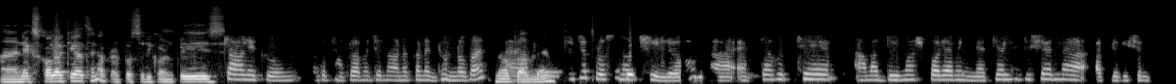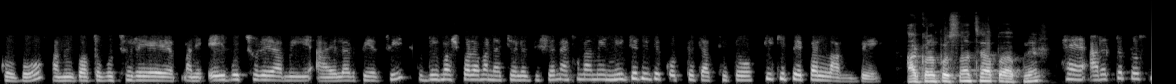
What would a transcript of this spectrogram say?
নেক্সট কলার কে আছেন? আপনার প্রস্তুতি করুন প্লিজ আসসালামু আলাইকুম আমাদের প্রোগ্রামের জন্য অনেক অনেক ধন্যবাদ। নো প্রবলেম দুটো প্রশ্ন ছিল। একটা হচ্ছে আমার দুই মাস পরে আমি ন্যাচারালাইজেশন অ্যাপ্লিকেশন করব। আমি গত বছরে মানে এই বছরে আমি আইএলআর পেয়েছি। দুই মাস পরে আমার ন্যাচারাল ন্যাচারালাইজেশন এখন আমি নিজে নিজে করতে চাচ্ছি তো কি কি পেপার লাগবে? আর কোনো প্রশ্ন আছে আপু আপনার? হ্যাঁ আরেকটা প্রশ্ন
